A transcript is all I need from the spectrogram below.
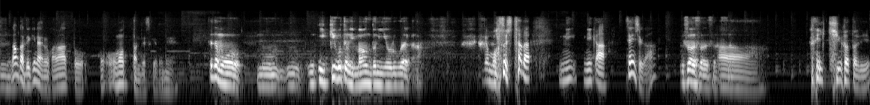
うんなんかできないのかなと思ったんですけどね。それでも、もう、うん一球ごとにマウンドに寄るぐらいかでも、そしたら、に、に、あ、選手が？な。そうそうそうそう。ああ。一球ごとに。あ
